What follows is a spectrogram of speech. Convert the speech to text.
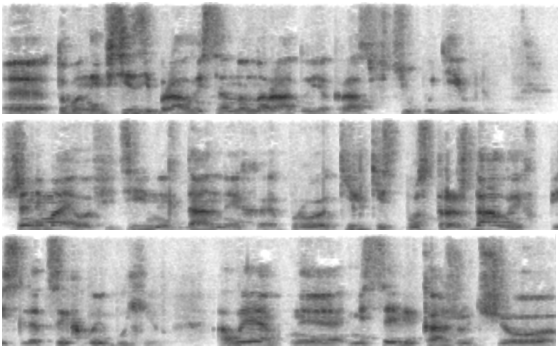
е, то вони всі зібралися на нараду якраз в цю будівлю. Ще немає офіційних даних е, про кількість постраждалих після цих вибухів, але е, місцеві кажуть, що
